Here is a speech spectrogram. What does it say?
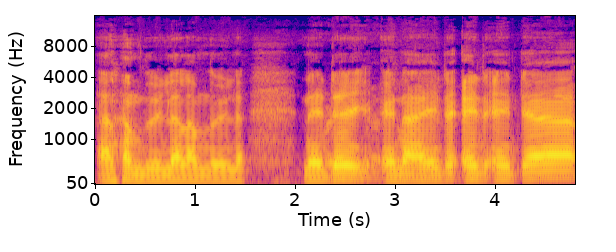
আলহামদুলিল্লাহ আলহামদুলিল্লাহ। না এটাই না, এটা, এটা- এটা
